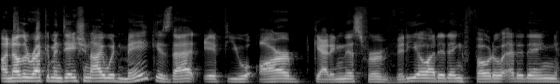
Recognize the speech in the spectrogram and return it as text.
Another recommendation I would make is that if you are getting this for video editing, photo editing,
